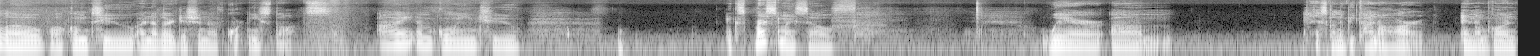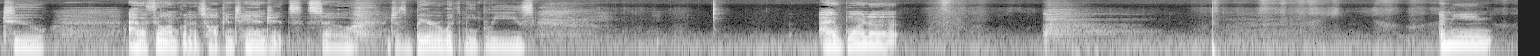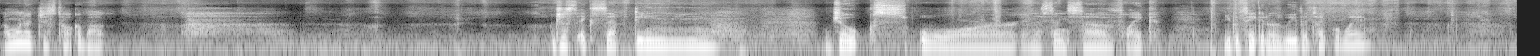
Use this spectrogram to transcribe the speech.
Hello, welcome to another edition of Courtney's Thoughts. I am going to express myself where um, it's going to be kind of hard, and I'm going to. I have a feeling I'm going to talk in tangents, so just bear with me, please. I want to I mean, I want to just talk about just accepting jokes or in a sense of like you could take it or leave it type of way.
